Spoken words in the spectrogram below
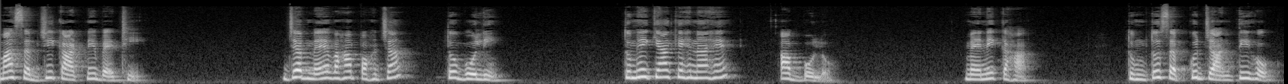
माँ सब्ज़ी काटने बैठी। जब मैं वहाँ पहुँचा तो बोली, तुम्हें क्या कहना है? अब बोलो। मैंने कहा, तुम तो सब कुछ जानती हो।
